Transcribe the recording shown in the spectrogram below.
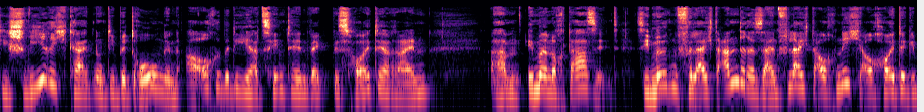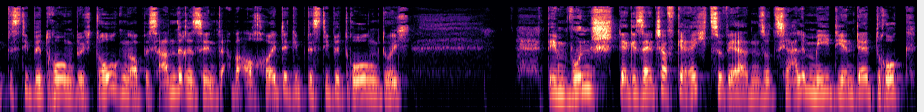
die Schwierigkeiten und die Bedrohungen auch über die Jahrzehnte hinweg bis heute herein ähm, immer noch da sind. Sie mögen vielleicht andere sein, vielleicht auch nicht. Auch heute gibt es die Bedrohung durch Drogen, ob es andere sind, aber auch heute gibt es die Bedrohung durch dem Wunsch der Gesellschaft gerecht zu werden, soziale Medien, der Druck,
